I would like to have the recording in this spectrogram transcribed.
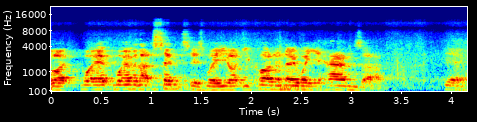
Or like whatever, whatever that sense is, where you like, you kind of know where your hands are. Yeah.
